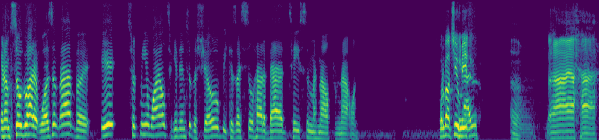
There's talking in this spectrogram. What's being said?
And I'm so glad it wasn't that, but it took me a while to get into the show because I still had a bad taste in my mouth from that one. What about you, Yeah, Meef? Oh. Ah,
